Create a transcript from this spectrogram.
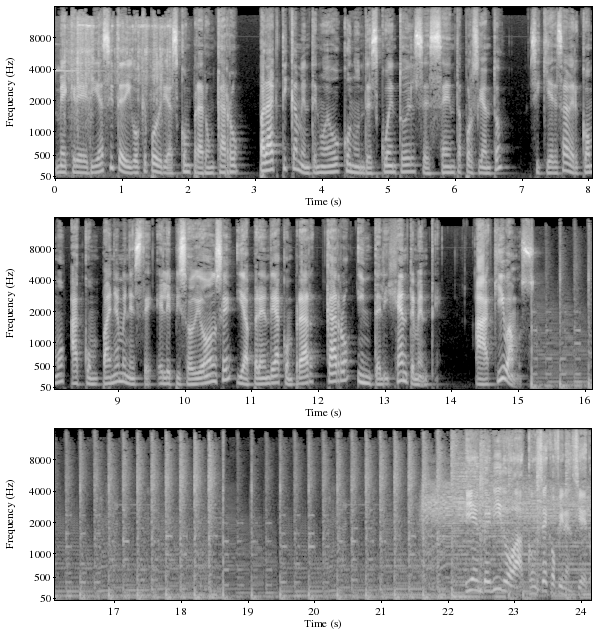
¿Me creerías si te digo que podrías comprar un carro prácticamente nuevo con un descuento del 60%? Si quieres saber cómo, acompáñame en este, el episodio 11 y aprende a comprar carro inteligentemente. Aquí vamos. Bienvenido a Consejo Financiero,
